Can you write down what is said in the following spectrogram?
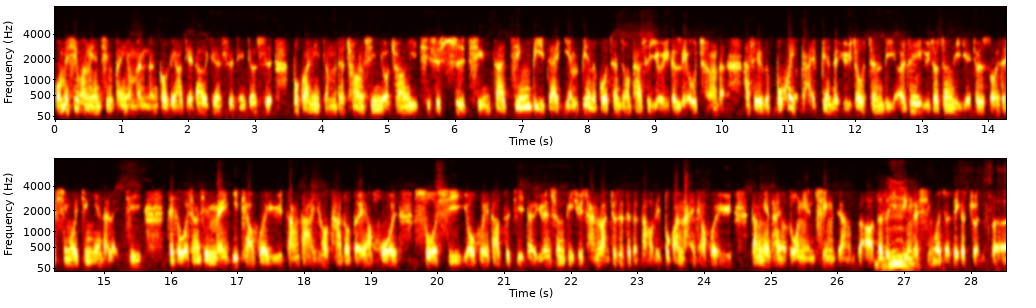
我们希望年轻朋友们能够了解到一件事情，就是不管你怎么的创新有创意，其实事情在经历在演变的过程中，它是有一个流程的，它是有一个不会改变的宇宙真理，而这些宇宙真理，也就是所谓的行为经验的累积。这个我相信每一条鲑鱼长大以后，它都得要或溯溪游回到自己的原生地去产卵，就是这个道理。不管哪一条鲑鱼当年它有多年轻，这样子啊，这是一定的行为，就是一个准则。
